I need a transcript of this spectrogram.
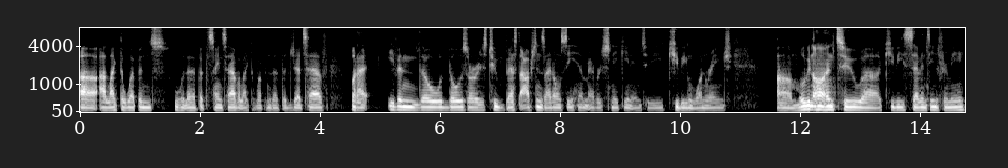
Uh, I like the weapons that, that the Saints have. I like the weapons that the Jets have. But I, even though those are his two best options, I don't see him ever sneaking into the QB one range. Um, moving on to uh, QB 17 for me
